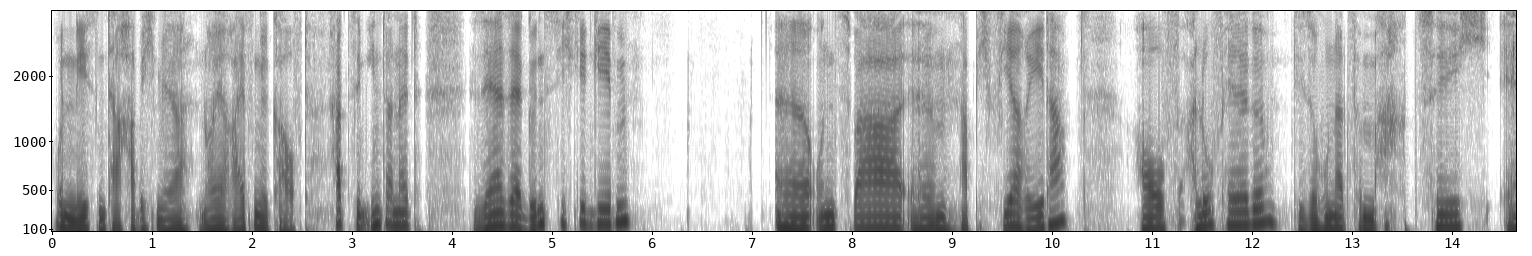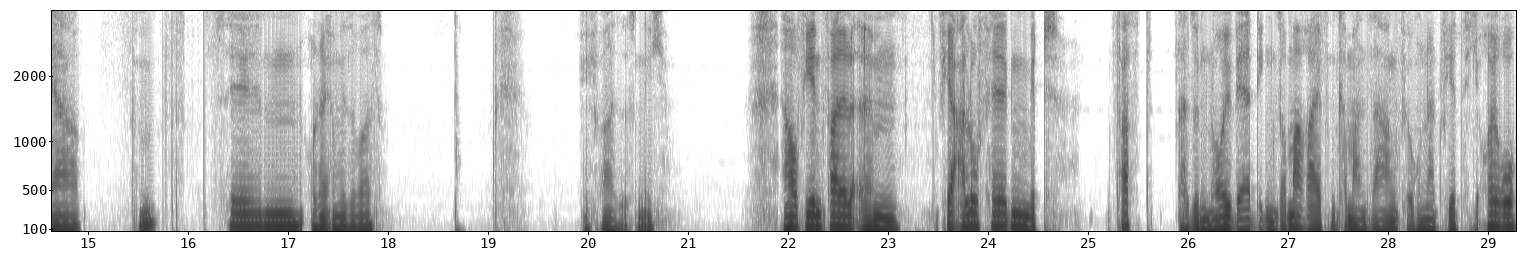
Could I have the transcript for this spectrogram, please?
und nächsten Tag habe ich mir neue Reifen gekauft. Hat es im Internet sehr, sehr günstig gegeben. Äh, und zwar ähm, habe ich vier Räder auf Alufelge, diese 185 R 15 oder irgendwie sowas. Ich weiß es nicht. Ja, auf jeden Fall ähm, vier Alufelgen mit fast, also neuwertigen Sommerreifen, kann man sagen, für 140 Euro.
